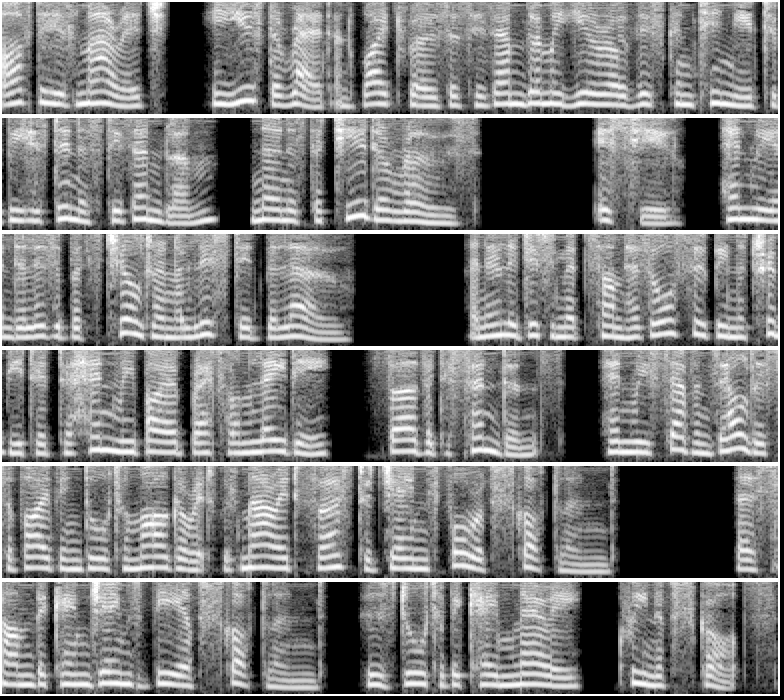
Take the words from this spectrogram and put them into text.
After his marriage, he used the red and white rose as his emblem a euro this continued to be his dynasty's emblem, known as the Tudor rose. Issue, Henry and Elizabeth's children are listed below. An illegitimate son has also been attributed to Henry by a Breton lady, further descendants, Henry VII's elder surviving daughter Margaret was married first to James IV of Scotland. Their son became James V of Scotland, whose daughter became Mary, Queen of Scots.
